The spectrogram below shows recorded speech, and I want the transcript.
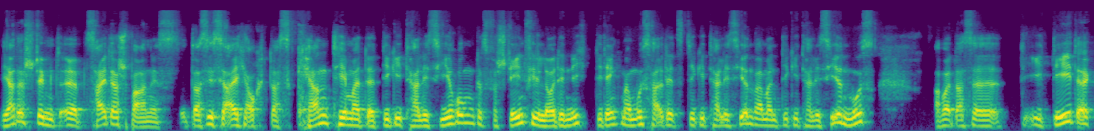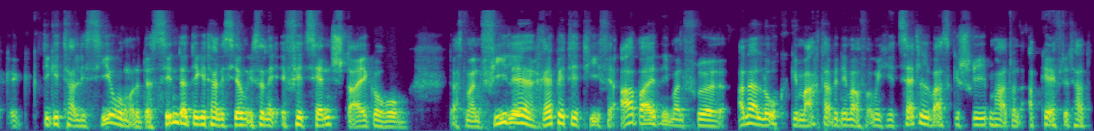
Ja, das stimmt. Äh, Zeitersparnis. Das ist ja eigentlich auch das Kernthema der Digitalisierung. Das verstehen viele Leute nicht. Die denken, man muss halt jetzt digitalisieren, weil man digitalisieren muss aber dass er die Idee der Digitalisierung oder der Sinn der Digitalisierung ist eine Effizienzsteigerung, dass man viele repetitive Arbeiten, die man früher analog gemacht hat, indem man auf irgendwelche Zettel was geschrieben hat und abgeheftet hat,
